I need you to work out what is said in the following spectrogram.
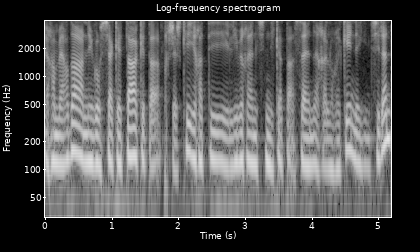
erran behar da negoziaketak eta preseski irrati liberen sindikata zen errelorekin egin ziren,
